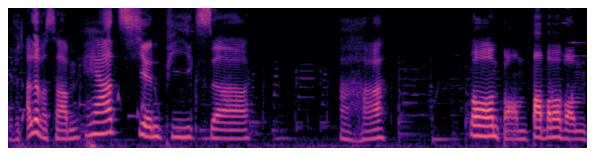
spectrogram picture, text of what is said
Der wird alle was haben. Herzchen, Piekser. Aha. Bom, bom, bom, bom, bom.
